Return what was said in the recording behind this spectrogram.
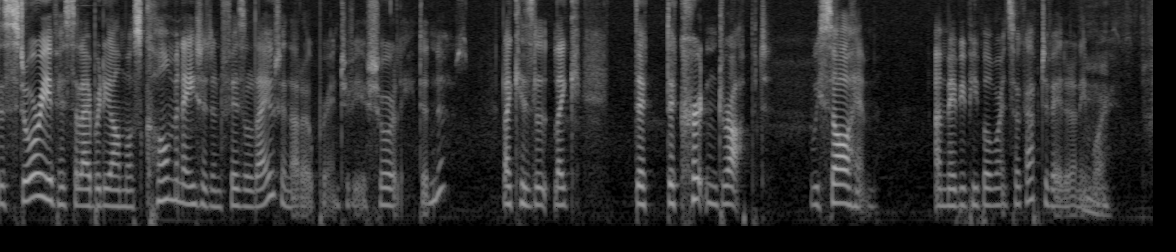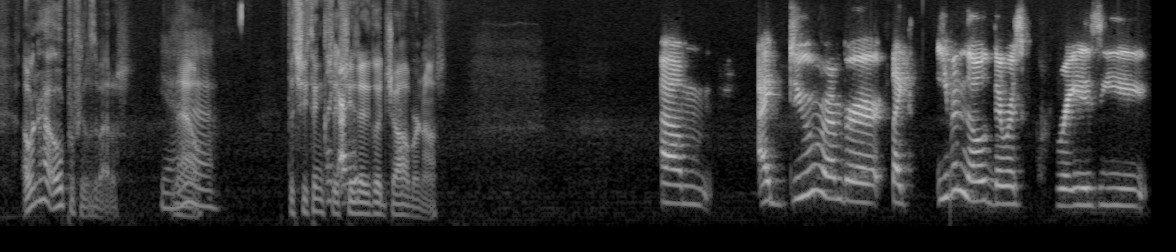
the story of his celebrity almost culminated and fizzled out in that Oprah interview, surely, didn't it? Like, his, like, the, the curtain dropped. We saw him. And maybe people weren't so captivated anymore. I wonder how Oprah feels about it. Yeah. Now. Did she think Like, that she I- did a good job or not? Um, I do remember, like, even though there was crazy,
